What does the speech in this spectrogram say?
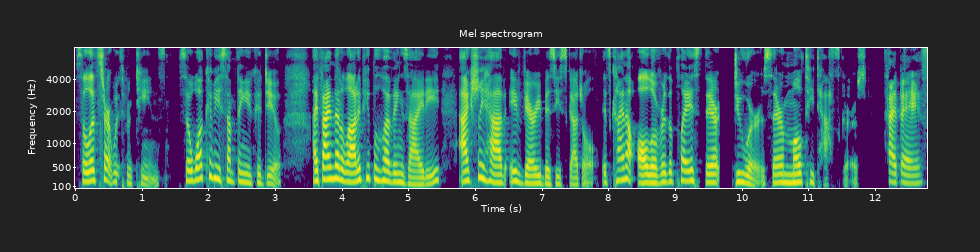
So let's start with routines. So, what could be something you could do? I find that a lot of people who have anxiety actually have a very busy schedule. It's kind of all over the place. They're doers, they're multitaskers. Type A's.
